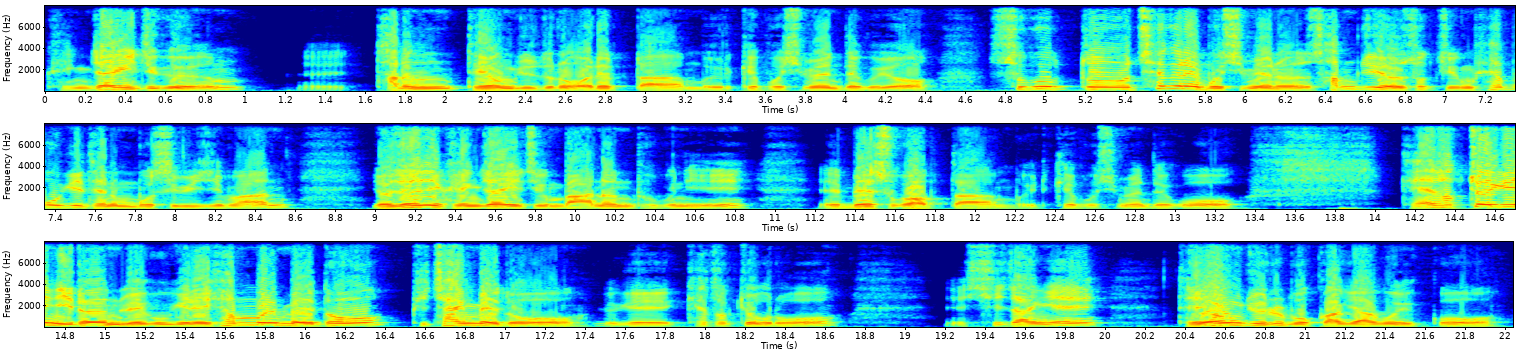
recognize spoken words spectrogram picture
굉장히 지금 예, 다른 대형주들은 어렵다. 뭐 이렇게 보시면 되고요. 수급도 최근에 보시면은 3주 연속 지금 회복이 되는 모습이지만 여전히 굉장히 지금 많은 부분이 예, 매수가 없다. 뭐 이렇게 보시면 되고 계속적인 이런 외국인의 현물 매도, 비차익 매도 이게 계속적으로 예, 시장에 대형주를 못 가게 하고 있고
